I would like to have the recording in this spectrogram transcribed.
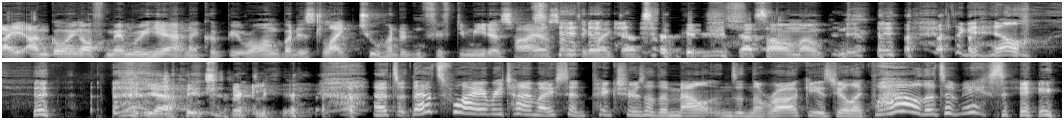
I i'm going off memory here and i could be wrong but it's like 250 meters high or something like that. That's our mountain. It's like a hill yeah, exactly. that's that's why every time I sent pictures of the mountains and the Rockies, you're like, "Wow, that's amazing."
